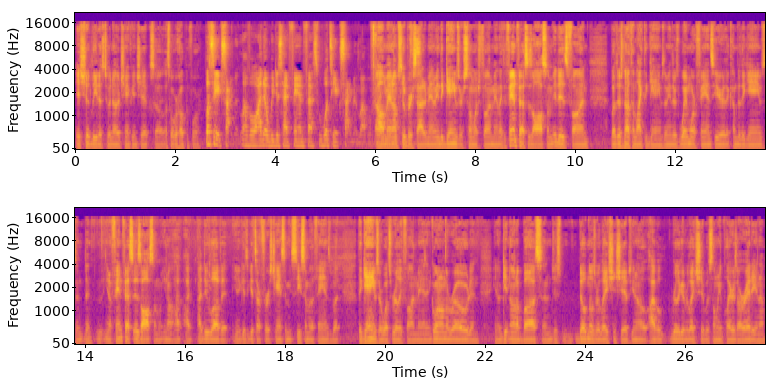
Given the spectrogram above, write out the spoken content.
it should lead us to another championship. So that's what we're hoping for. What's the excitement level? I know we just had Fan Fest. What's the excitement level? oh man, I'm super excited, man. I mean, the games are so much fun, man. Like the Fan Fest is awesome. It is fun but there's nothing like the games. I mean, there's way more fans here that come to the games, and then you know, FanFest is awesome. You know, I, I, I do love it. You know, because it gets our first chance to see some of the fans, but the games are what's really fun, man. And going on the road, and you know, getting on a bus, and just building those relationships. You know, I have a really good relationship with so many players already, and I'm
